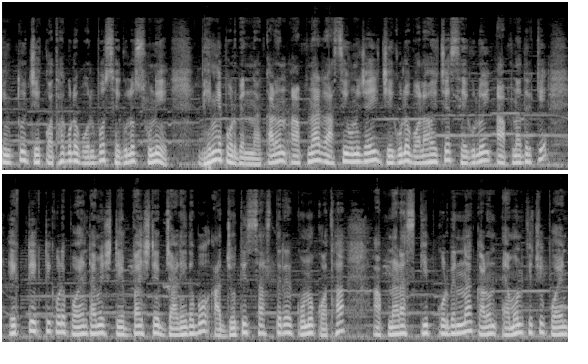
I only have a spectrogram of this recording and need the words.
কিন্তু যে কথাগুলো বলব সেগুলো শুনে ভেঙে পড়বেন না। কারণ আপনার রাশি অনুযায়ী যেগুলো বলা হয়েছে সেগুলোই আপনাদেরকে একটি একটি করে পয়েন্ট আমি স্টেপ বাই স্টেপ জানিয়ে দেবো। আর জ্যোতিষশাস্ত্রের কোনো কথা আপনারা স্কিপ করবেন না, কারণ এমন কিছু পয়েন্ট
